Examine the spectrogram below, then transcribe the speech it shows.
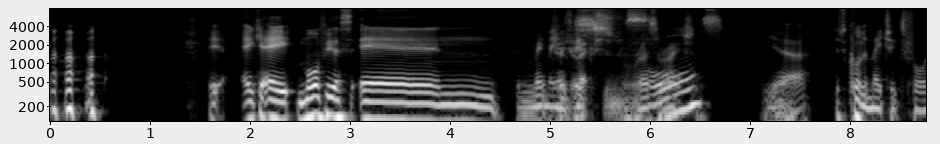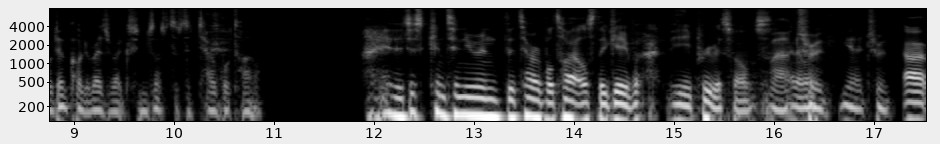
A- AKA Morpheus in the Matrix, Resurrections. Resurrections. Yeah. just call it Matrix Four. Don't call it Resurrections. That's just a terrible title. Hey, They're just continuing the terrible titles they gave the previous films. Wow, Anyway. true. Yeah, true. Uh,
